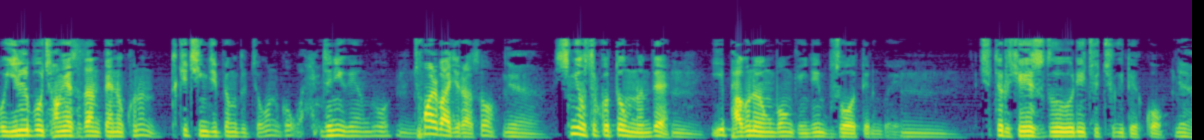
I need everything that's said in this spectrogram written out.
뭐 일부 정예사단 빼놓고는 특히 징집병들 쪽은 그 완전히 그냥 뭐 음. 총알바지라서 네. 신경 쓸 것도 없는데 음. 이 바그너 용병은 굉장히 무서웠다는 거예요. 음. 실제로 죄수들이 주축이 됐고 예.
